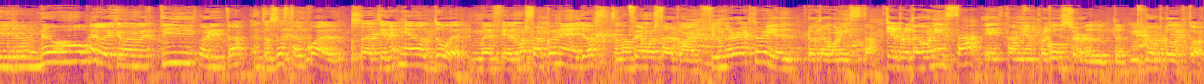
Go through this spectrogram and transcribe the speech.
Y yo, no, en la que me metí ahorita. Entonces, tal cual. O sea, tienes miedo, do it. Me fui a almorzar con ellos. Entonces, me fui a almorzar con el film director y el protagonista. Que el protagonista es también producer. Coproductor. Coproductor.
